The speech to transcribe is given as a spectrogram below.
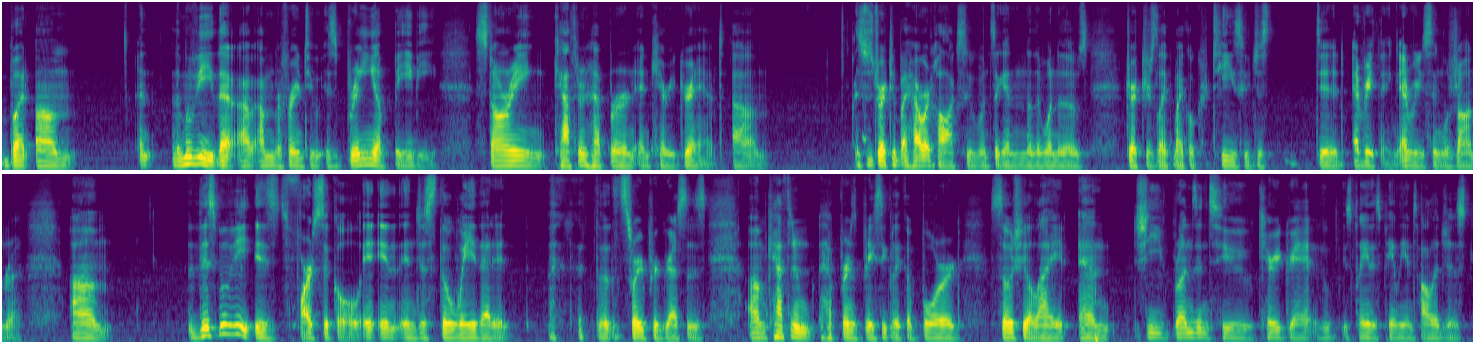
but um, and the movie that I, am referring to is Bringing Up Baby, starring Katharine Hepburn and Cary Grant. Um, this was directed by Howard Hawks, who once again another one of those directors like Michael Curtiz who just did everything, every single genre. Um, this movie is farcical in, in, in just the way that it the story progresses. Um, Katharine Hepburn's basically like a bored socialite, and she runs into Cary Grant, who is playing this paleontologist,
